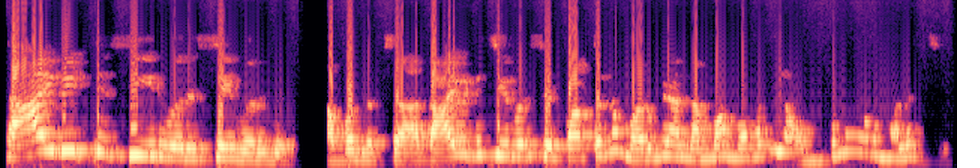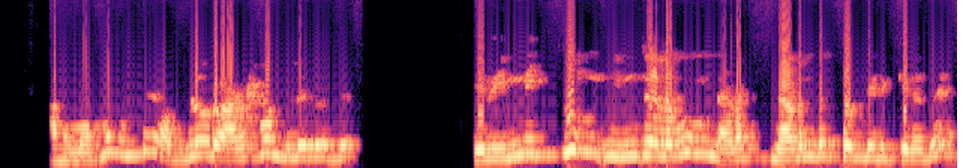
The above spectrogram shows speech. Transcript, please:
தாய் வீட்டு சீர்வரிசை வருது. அப்ப அந்த தாய் வீட்டு சீர்வரிசை பார்த்தோம்னா மறுபடியும் அந்த அம்மா முகத்துல அவ்வளவு ஒரு மலர்ச்சி. அந்த முகம் வந்து அவ்வளவு ஒரு அழகா மிளறது இது இன்னைக்கும் இன்றளவும் நட- நடந்து கொண்டிருக்கிறது.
